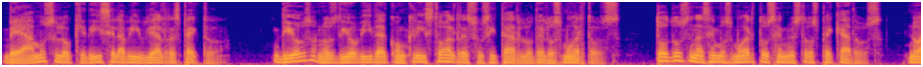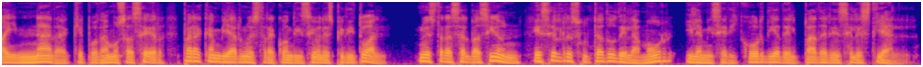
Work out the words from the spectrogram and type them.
Veamos lo que dice la Biblia al respecto. Dios nos dio vida con Cristo al resucitarlo de los muertos. Todos nacemos muertos en nuestros pecados. No hay nada que podamos hacer para cambiar nuestra condición espiritual. Nuestra salvación es el resultado del amor y la misericordia del Padre Celestial.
